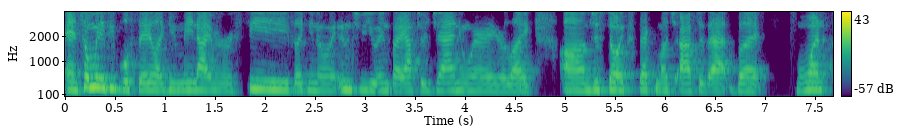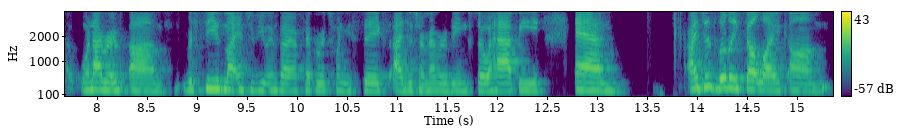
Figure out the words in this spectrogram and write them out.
and so many people say like you may not even receive like you know an interview invite after January or like um, just don't expect much after that. But when when I re- um, received my interview invite on February 26th, I just remember being so happy and I just literally felt like um,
